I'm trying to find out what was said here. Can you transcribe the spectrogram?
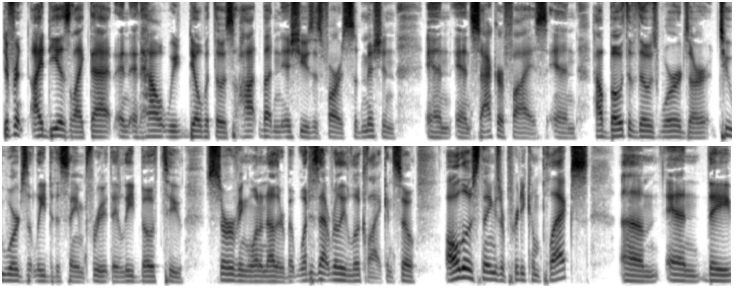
different ideas like that and, and how we deal with those hot button issues as far as submission and and sacrifice and how both of those words are two words that lead to the same fruit. They lead both to serving one another but what does that really look like? And so all those things are pretty complex um, and they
